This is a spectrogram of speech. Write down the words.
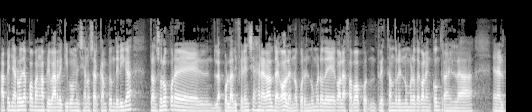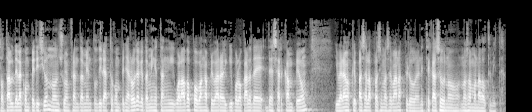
a Peñarroya, pues van a privar al equipo menciano ser campeón de liga tan solo por, el, la, por la diferencia general de goles, no por el número de goles a favor, restándole el número de goles en contra en, la, en el total de la competición, no en su enfrentamiento directo con Peñarroya, que también están igualados, pues van a privar al equipo local de, de ser campeón y veremos qué pasa en las próximas semanas, pero en este caso no, no somos nada optimistas.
